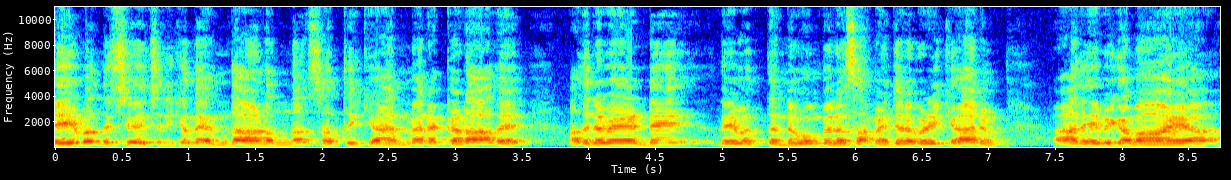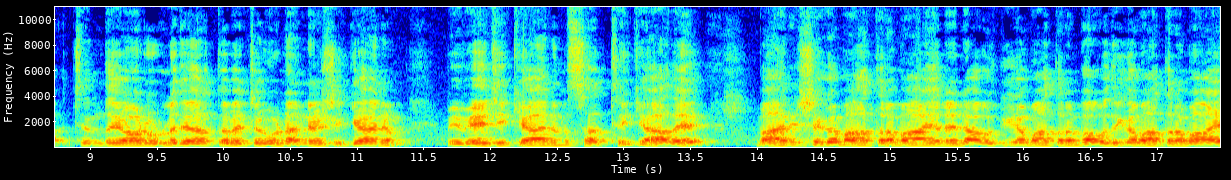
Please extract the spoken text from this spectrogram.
ദൈവം നിശ്ചയിച്ചിരിക്കുന്ന എന്താണെന്ന് ശ്രദ്ധിക്കാൻ മെനക്കെടാതെ അതിനുവേണ്ടി ദൈവത്തിന്റെ മുമ്പിൽ സമയം ചെലവഴിക്കാനും ആ ദൈവികമായ ചിന്തയോട് ഉള്ളു ചേർത്ത് വെച്ചുകൊണ്ട് അന്വേഷിക്കാനും വിവേചിക്കാനും ശ്രദ്ധിക്കാതെ മാനുഷിക മാത്രമായ അല്ലെ ലൗകിക മാത്രം ഭൗതിക മാത്രമായ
